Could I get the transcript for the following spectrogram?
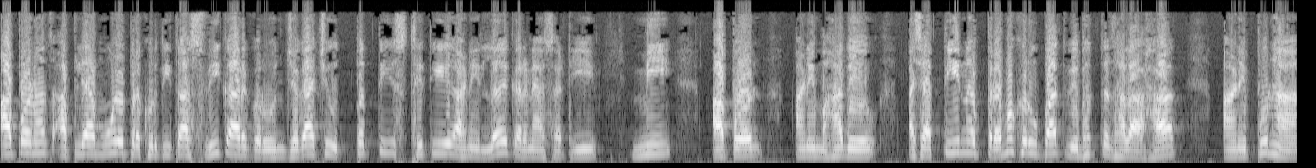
आपणच आपल्या मूळ प्रकृतीचा स्वीकार करून जगाची उत्पत्ती स्थिती आणि लय करण्यासाठी मी आपण आणि महादेव अशा तीन प्रमुख रूपात विभक्त झाला आहात आणि पुन्हा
